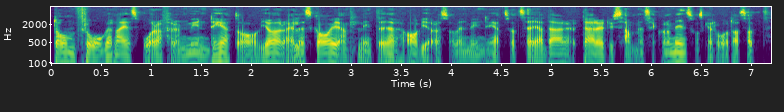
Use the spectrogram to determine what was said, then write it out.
de frågorna är svåra för en myndighet att avgöra eller ska egentligen inte avgöras av en myndighet så att säga. Där, där är det samhällsekonomin som ska råda. Så att,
